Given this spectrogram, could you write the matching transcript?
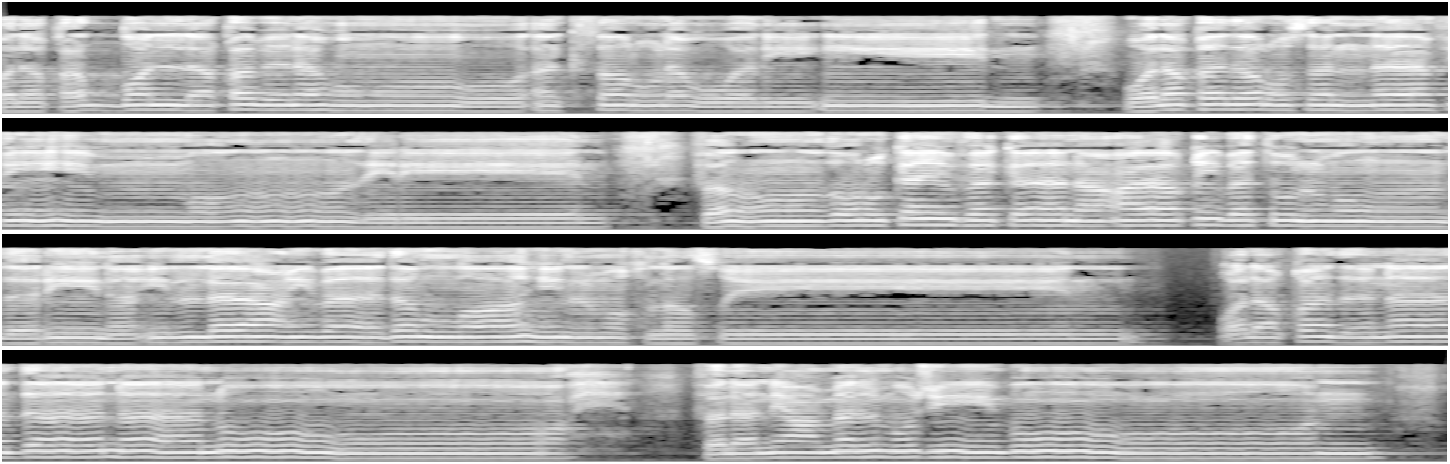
وَلَقَدْ ضَلَّ قَبْلَهُمْ أَكْثَرُ الْأَوَّلِينَ وَلَقَدْ أَرْسَلْنَا فِيهِم مُّنذِرِينَ فَانظُرْ كَيْفَ كَانَ عَاقِبَةُ الْمُنذَرِينَ إِلَّا عِبَادَ اللَّهِ الْمُخْلَصِينَ وَلَقَدْ نَادَانَا نُوحٌ فَلَنِعْمَ الْمُجِيبُونَ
